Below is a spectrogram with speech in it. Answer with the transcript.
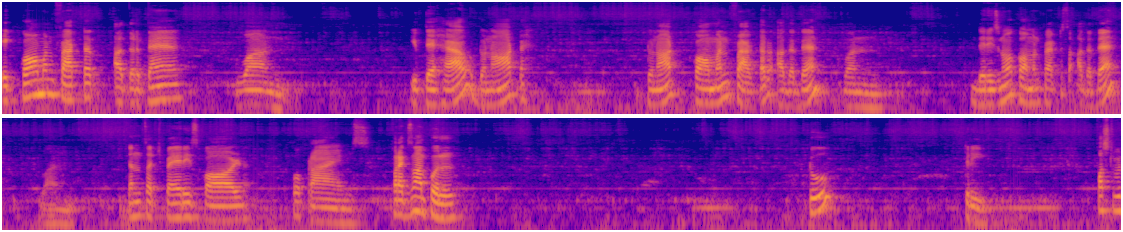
a common factor other than 1 if they have do not do not common factor other than 1 there is no common factors other than 1 then such pair is called coprimes. For example 2 3 first we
